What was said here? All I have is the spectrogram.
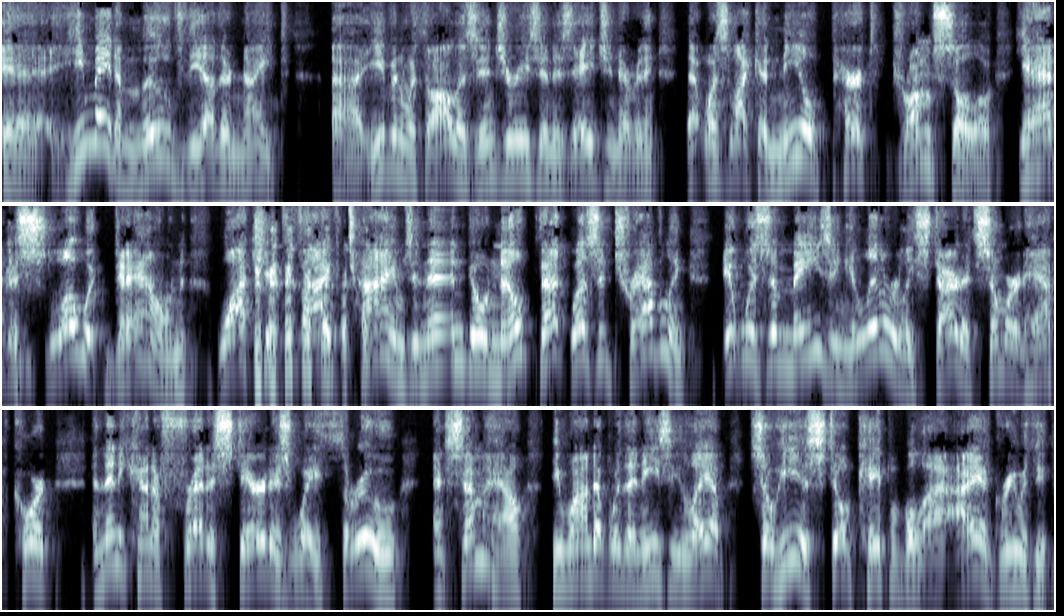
uh, he made a move the other night uh, even with all his injuries and his age and everything, that was like a Neil Peart drum solo. You had to slow it down, watch it five times, and then go, nope, that wasn't traveling. It was amazing. He literally started somewhere at half court, and then he kind of Fred Astaire his way through and somehow he wound up with an easy layup. So he is still capable. I, I, agree with you.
